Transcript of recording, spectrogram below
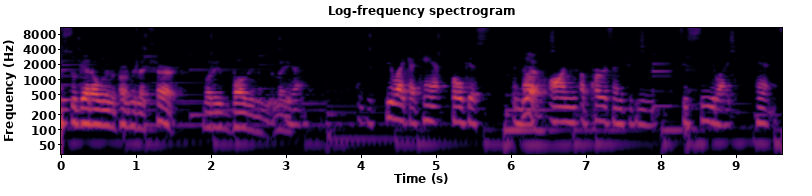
just to get over the problem, be like sure, but it's bugging you. Like, Yeah. I just feel like I can't focus enough Yeah. on a person to be to see like hints.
